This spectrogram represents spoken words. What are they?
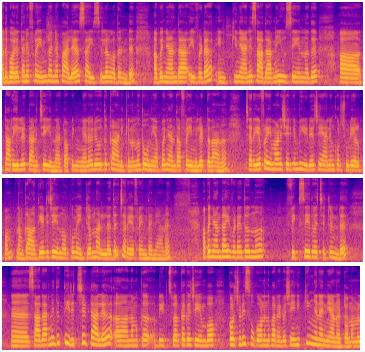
അതുപോലെ തന്നെ ഫ്രെയിം തന്നെ പല സൈസിലുള്ളതുണ്ട് അപ്പോൾ ഞാൻ ദാ ഇവിടെ എനിക്ക് ഞാൻ സാധാരണ യൂസ് ചെയ്യുന്നത് തറയിലിട്ടാണ് ചെയ്യുന്നത് കേട്ടോ. അപ്പോൾ ഇങ്ങനെ ഒരു ഇത് കാണിക്കണം എന്ന് തോന്നിയപ്പോൾ ഞാൻ ദാ ഫ്രെയിമിലിട്ടതാണ് ചെറിയ ഫ്രെയിമാണ് ശരിക്കും വീഡിയോ ചെയ്യാനും കുറച്ചുകൂടി എളുപ്പം. നമുക്ക് ആദ്യമായിട്ട് ചെയ്യുന്നവർക്കും ഏറ്റവും നല്ലത് ചെറിയ ഫ്രെയിം തന്നെയാണ്. അപ്പോൾ ഞാൻ ദാ ഇവിടെ ഇതൊന്ന് ഫിക്സ് ചെയ്ത് വെച്ചിട്ടുണ്ട്. സാധാരണ ഇത് തിരിച്ചിട്ടാൽ നമുക്ക് ബീഡ്സ് വർക്കൊക്കെ ചെയ്യുമ്പോൾ കുറച്ചുകൂടി സുഖമാണെന്ന് പറഞ്ഞിട്ട് പക്ഷേ എനിക്ക് ഇങ്ങനെ തന്നെയാണ് കേട്ടോ. നമ്മൾ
